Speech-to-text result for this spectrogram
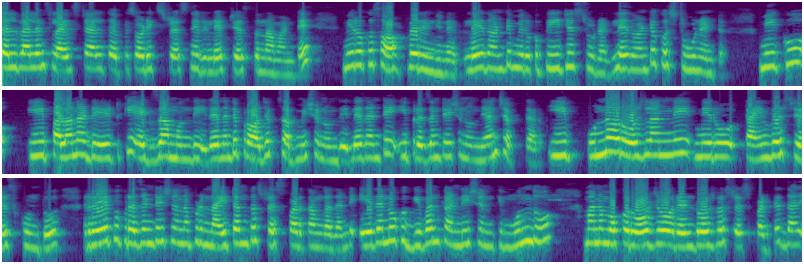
వెల్ బ్యాలెన్స్ లైఫ్ స్టైల్తో ఎపిసోడిక్ స్ట్రెస్ని రిలేట్ చేస్తున్నామంటే మీరు ఒక సాఫ్ట్వేర్ ఇంజనీర్ లేదు అంటే మీరు ఒక పీజీ స్టూడెంట్ లేదు అంటే ఒక స్టూడెంట్ మీకు ఈ పలానా డేట్కి ఎగ్జామ్ ఉంది లేదంటే ప్రాజెక్ట్ సబ్మిషన్ ఉంది లేదంటే ఈ ప్రెజెంటేషన్ ఉంది అని చెప్తారు. ఈ ఉన్న రోజులన్నీ మీరు టైం వేస్ట్ చేసుకుంటూ రేపు ప్రెజెంటేషన్ అన్నప్పుడు నైట్ అంతా స్ట్రెస్ పడతాం కదండి. ఏదైనా ఒక గివెన్ కండిషన్కి ముందు మనం ఒక రోజు రెండు రోజులు స్ట్రెస్ పడితే దాని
